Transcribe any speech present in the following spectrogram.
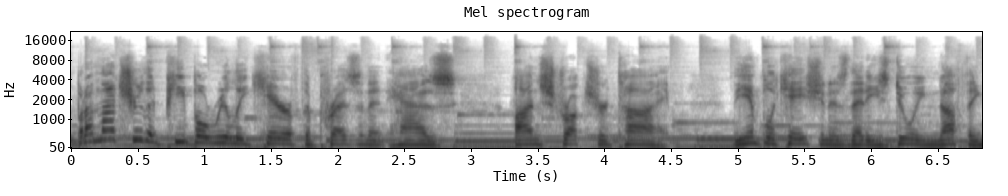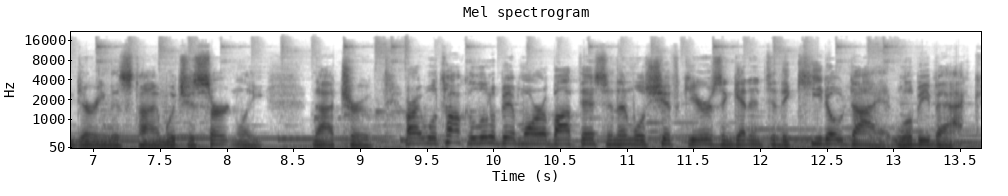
but I'm not sure that people really care if the president has unstructured time. the implication is that he's doing nothing during this time, which is certainly not true. All right, we'll talk a little bit more about this and then we'll shift gears and get into the keto diet. We'll be back.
